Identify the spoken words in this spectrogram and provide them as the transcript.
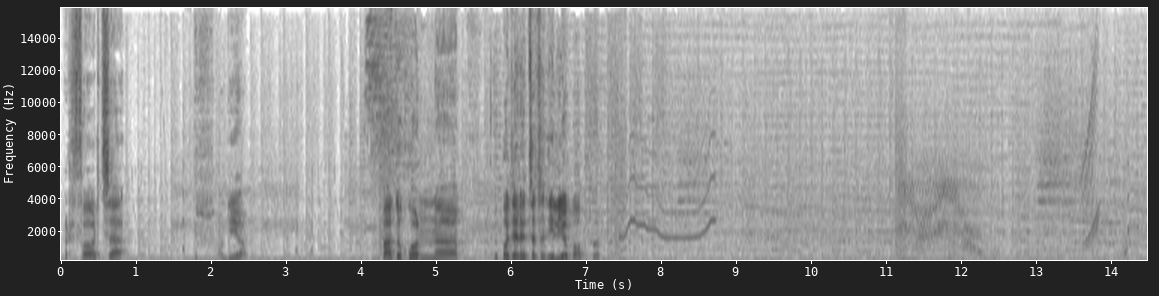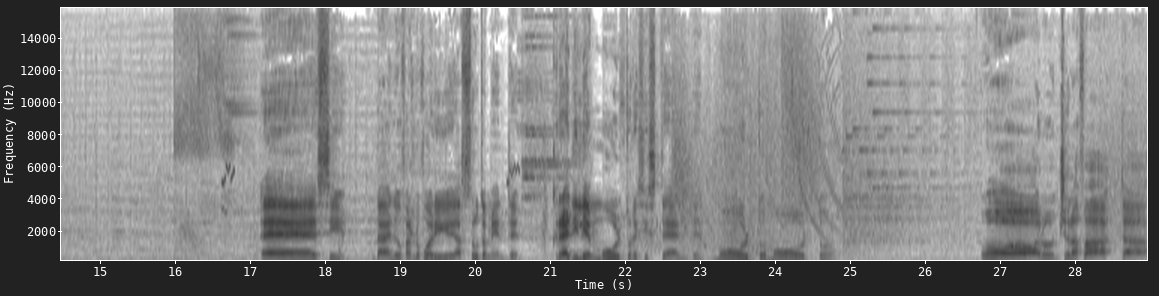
per forza. Oddio. Vado con uh, il potere Z di Leopop. Eh sì, dai, devo farlo fuori assolutamente. Credili è molto resistente, molto, molto. Oh, non ce l'ha fatta.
